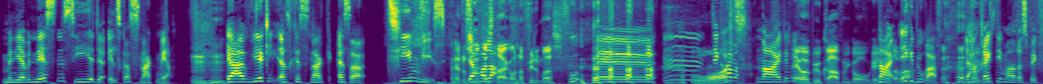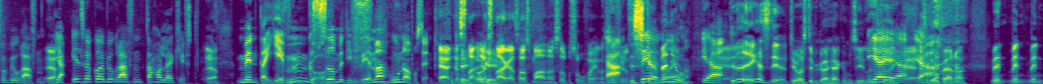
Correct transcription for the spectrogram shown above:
Men jeg vil næsten sige, at jeg elsker at snakke mere. Mm-hmm. Jeg er virkelig, jeg skal snakke, altså, teamvis. Er du jeg sådan, der snakker under film også? Fu- øh, mm, det kommer, nej, det vil Jeg var i biografen i går, okay? Nej, og der var... ikke i biografen. Jeg har rigtig meget respekt for biografen. Ja. Ja. Jeg elsker at gå i biografen, der holder jeg kæft. Ja. Men derhjemme, du sidder med dine venner, 100 procent. Ja, jeg, Okay, snak, okay. jeg snakker altså også meget, når jeg sidder på sofaen og ser Ja, film. det skal er man jo. andet. Ja. Det ved jeg ikke, altså det, er- det er også det, vi gør her, kan man sige. eller Ja, ja, sted, ikke? ja. Så det er fair nok. Men, men, men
